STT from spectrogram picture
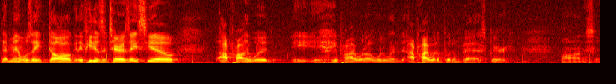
That man was a dog, and if he doesn't tear his ACL, I probably would. He he probably would would have win. I probably would have put him past Barry, honestly,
